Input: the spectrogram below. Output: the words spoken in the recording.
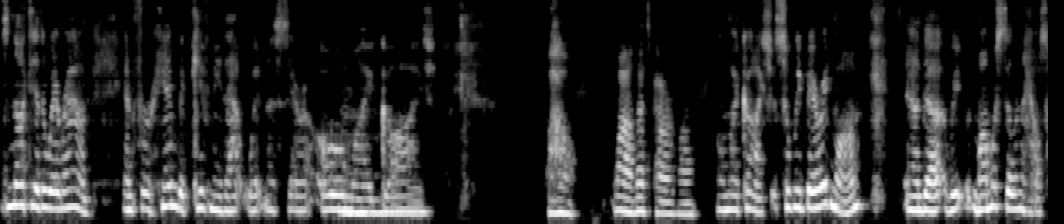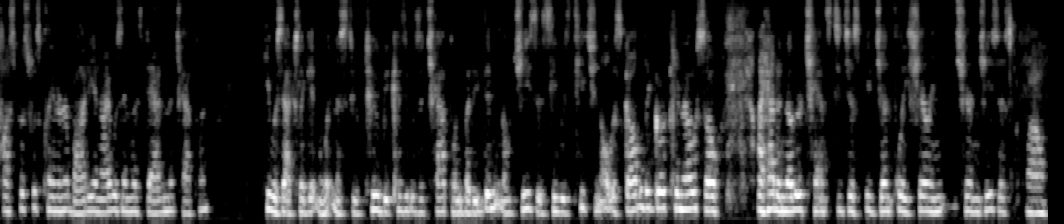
It's not the other way around. And for him to give me that witness, Sarah, oh my Mm. gosh. Wow. Wow, that's powerful. Oh my gosh. So we buried mom, and uh, we mom was still in the house. Hospice was cleaning her body, and I was in with dad and the chaplain. He was actually getting witnessed to too because he was a chaplain, but he didn't know Jesus. He was teaching all this gobbledygook, you know. So I had another chance to just be gently sharing sharing Jesus. Wow.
